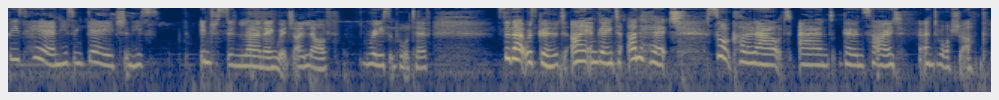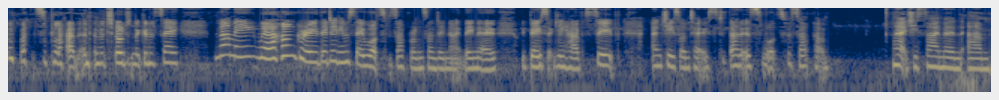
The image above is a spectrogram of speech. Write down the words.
But he's here and he's engaged and he's interested in learning, which I love, really supportive. So that was good. I am going to unhitch, sort collared out and go inside and wash up. That's the plan. And then the children are going to say, Mummy, we're hungry. They don't even say what's for supper on Sunday night. They know we basically have soup and cheese on toast. That is what's for supper. Actually, Simon um,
